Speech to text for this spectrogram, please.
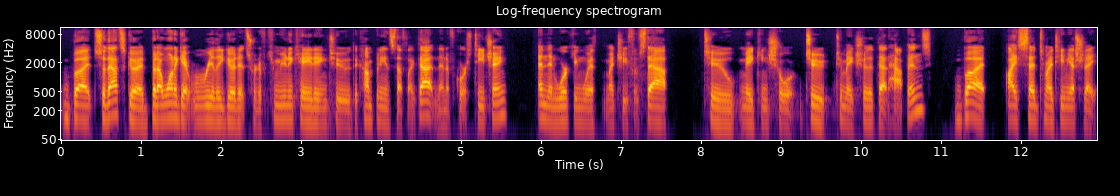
But so that's good. But I want to get really good at sort of communicating to the company and stuff like that. And then of course teaching and then working with my chief of staff to making sure to, to make sure that that happens. But I said to my team yesterday,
